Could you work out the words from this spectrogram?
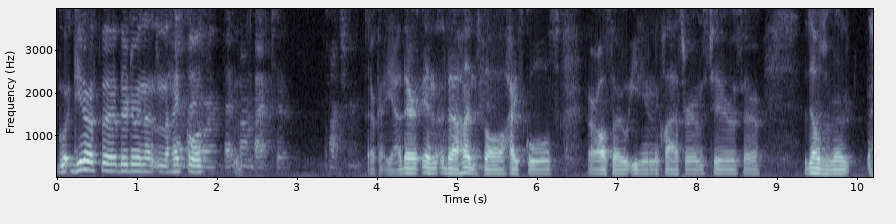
Do you know if the, they're doing that in the high Yeah, schools? They They've gone back to classrooms. Okay, yeah, they're in the Huntsville high schools are also eating in the classrooms too. So, the Delta vote.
